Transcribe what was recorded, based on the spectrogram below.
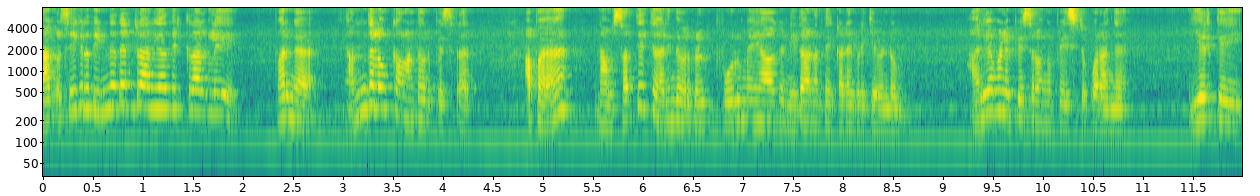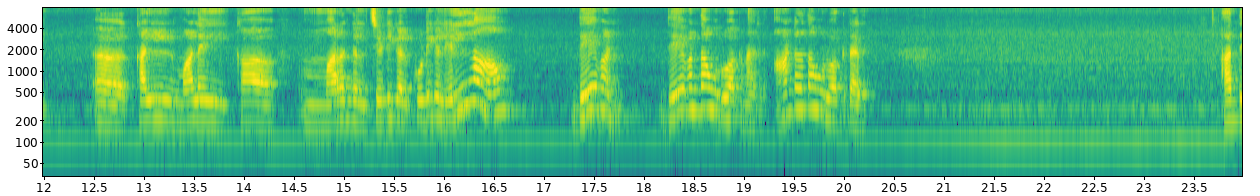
தாங்கள் செய்கிறது இன்னதென்று அறியாதிருக்கிறார்களே. பாருங்கள் அந்த அளவுக்கு ஆண்டவர் பேசுகிறார் அப்போ நாம் சத்தியத்தை அறிந்தவர்கள் பொறுமையாக நிதானத்தை கடைபிடிக்க வேண்டும். அறியாமலே பேசுகிறவங்க பேசிட்டு போகிறாங்க இயற்கை கல் மலை கா மரங்கள் செடிகள் கொடிகள் எல்லாம் தேவன் தேவன் தான் உருவாக்குனார். ஆண்டவர் தான் உருவாக்குனார். அந்த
